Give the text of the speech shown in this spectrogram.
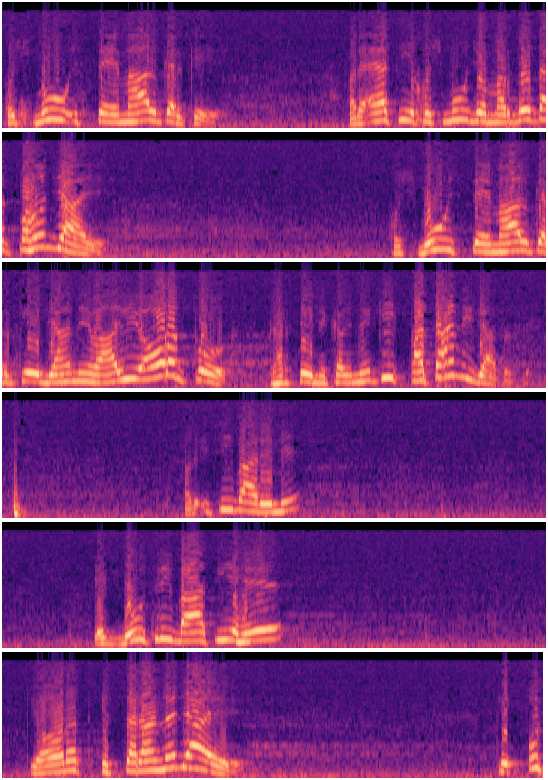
خوشبو استعمال کر کے اور ایسی خوشبو جو مردوں تک پہنچ جائے۔ خوشبو استعمال کر کے جانے والی عورت کو گھر سے نکلنے کی قطع اجازت ہے اور اسی بارے میں ایک دوسری بات یہ ہے کہ عورت اس طرح نہ جائے۔ کہ اس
